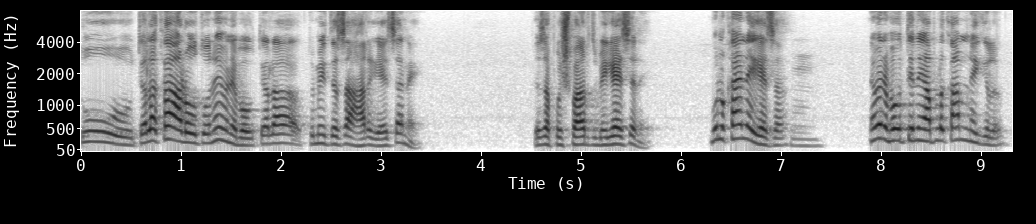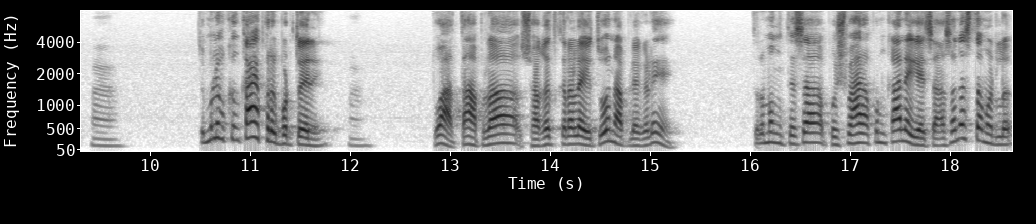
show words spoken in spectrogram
तू त्याला का अडवतो नाही म्हणे भाऊ त्याला तुम्ही त्याचा हार घ्यायचा नाही त्याचा पुष्पहार तुम्ही घ्यायचा नाही बोलो काय नाही घ्यायचा नाही. म्हणे भाऊ त्याने आपलं काम नाही केलं. तर म्हणलं काय फरक पडतो याने. तो आता आपला स्वागत करायला येतो ना आपल्याकडे तर मग त्याचा पुष्पहार आपण का नाही घ्यायचा? असं नसतं म्हटलं.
